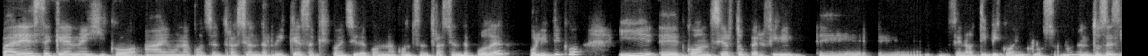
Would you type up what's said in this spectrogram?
Parece que en México hay una concentración de riqueza que coincide con una concentración de poder político y eh, con cierto perfil eh, eh, fenotípico incluso. ¿no? Entonces,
